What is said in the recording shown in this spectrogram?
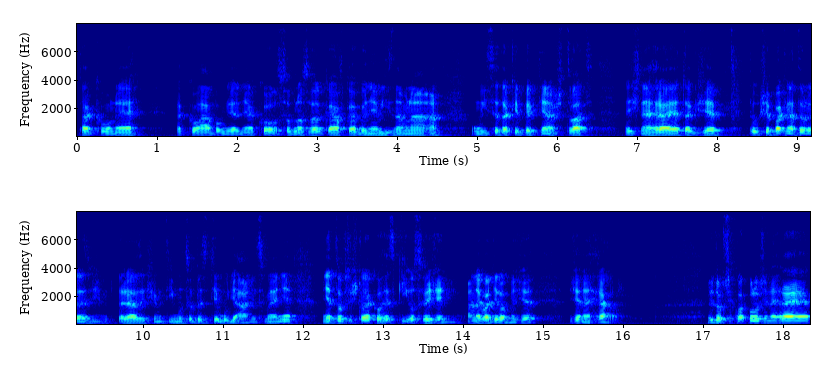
tak on je taková poměrně jako osobnost velká v kabině, významná a umí se taky pěkně naštvat, když nehraje, takže to už je pak na tom realizačním týmu, co by s tím udělal. Nicméně mně to přišlo jako hezký osvěžení a nevadilo mi, že, že nehrál. Mě to překvapilo, že nehraje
